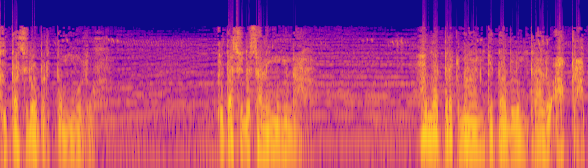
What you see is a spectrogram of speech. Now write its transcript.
Kita sudah bertemu, Luh. Kita sudah saling mengenal. Hanya perkenalan kita belum terlalu akrab.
